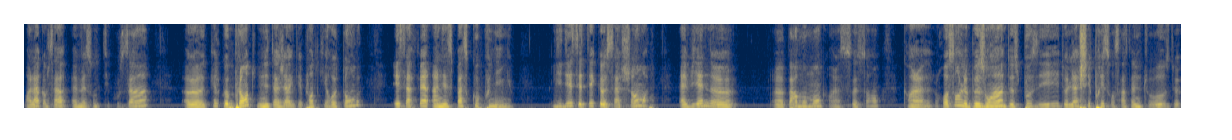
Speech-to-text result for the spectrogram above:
Voilà, comme ça, elle met son petit coussin, euh, quelques plantes, une étagère avec des plantes qui retombent, et ça fait un espace cocooning. L'idée, c'était que sa chambre, elle vienne euh, euh, par moment quand elle se sent, quand elle ressent le besoin de se poser, de lâcher prise sur certaines choses, de,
